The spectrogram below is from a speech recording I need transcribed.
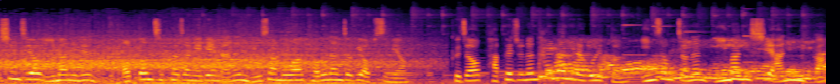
심지어 이만희는 어떤 집화장에게 나는 유사모와 결혼한 적이 없으며 그저 밥 해주는 할머니라고 했던 인성쩌는 이만희 씨 아닙니까?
